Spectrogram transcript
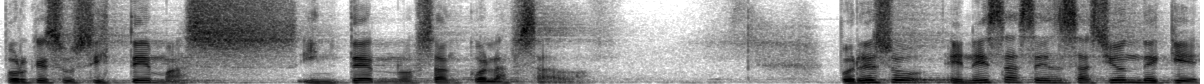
porque sus sistemas internos han colapsado. Por eso, en esa sensación de que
